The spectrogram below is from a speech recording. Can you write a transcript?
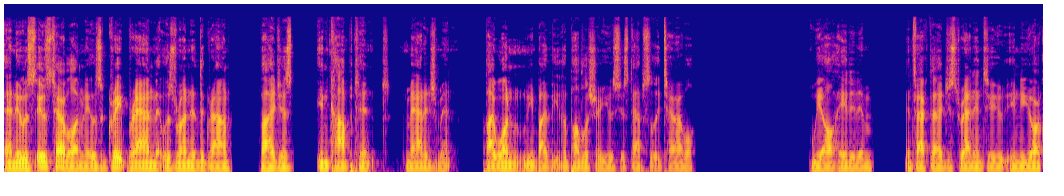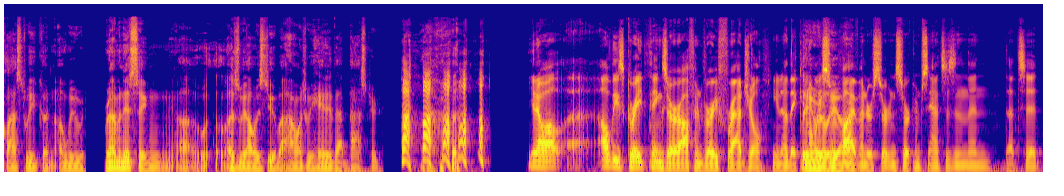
and it was it was terrible. I mean, it was a great brand that was run into the ground by just incompetent management by one by the, the publisher. He was just absolutely terrible. We all hated him. In fact, I just ran into in New York last week, and uh, we were reminiscing uh, as we always do about how much we hated that bastard. You know, all, uh, all these great things are often very fragile. You know, they can They only really survive are. under certain circumstances, and then that's it.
